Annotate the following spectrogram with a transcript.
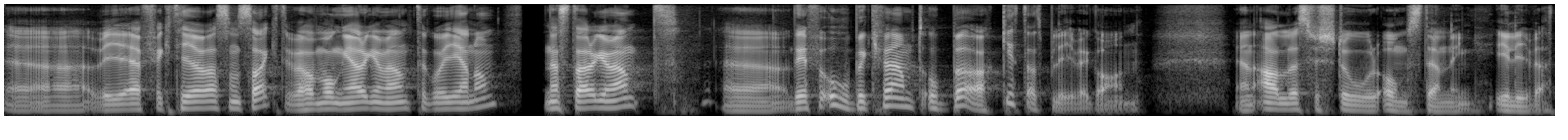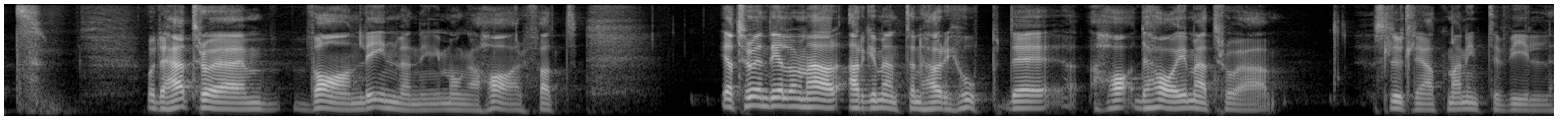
Eh, vi är effektiva som sagt. Vi har många argument att gå igenom. Nästa argument. Eh, det är för obekvämt och bökigt att bli vegan. En alldeles för stor omställning i livet. Och det här tror jag är en vanlig invändning många har. För att jag tror en del av de här argumenten hör ihop. Det, ha, det har ju med, tror jag, slutligen att man inte vill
